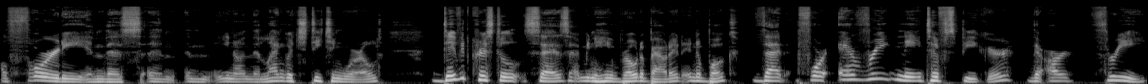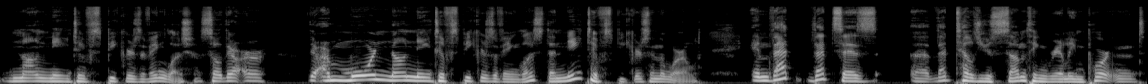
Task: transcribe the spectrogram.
authority in this, in, in you know, in the language teaching world. David Crystal says, I mean, he wrote about it in a book that for every native speaker, there are three non-native speakers of English. So there are there are more non-native speakers of English than native speakers in the world, and that that says uh, that tells you something really important.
